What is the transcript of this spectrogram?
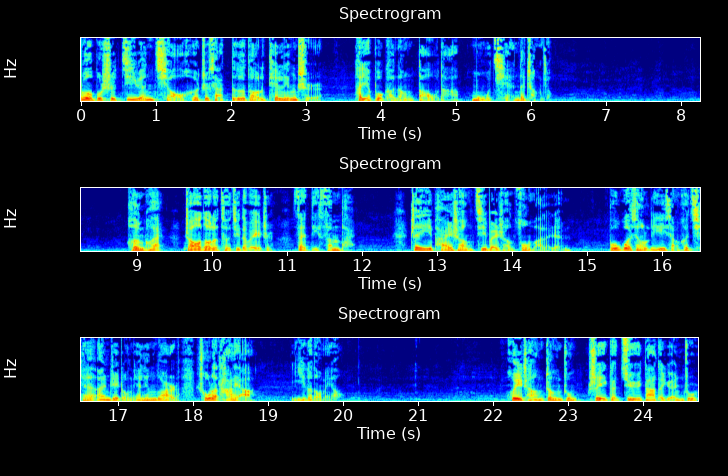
若不是机缘巧合之下得到了天灵尺，他也不可能到达目前的成就。很快找到了自己的位置，在第三排，这一排上基本上坐满了人。不过像李想和钱安这种年龄段的，除了他俩，一个都没有。会场正中是一个巨大的圆桌，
